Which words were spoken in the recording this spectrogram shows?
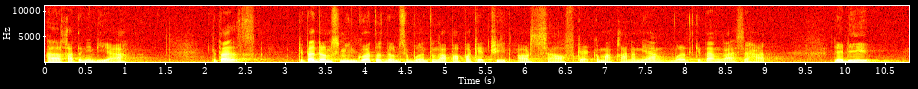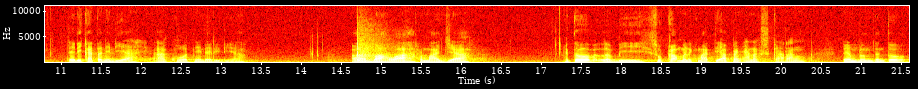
eh, katanya dia kita kita dalam seminggu atau dalam sebulan tuh nggak apa-apa kayak treat ourselves kayak ke makanan yang menurut kita nggak sehat. Jadi jadi katanya dia uh, quote-nya dari dia uh, bahwa remaja itu lebih suka menikmati apa yang enak sekarang dan belum tentu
